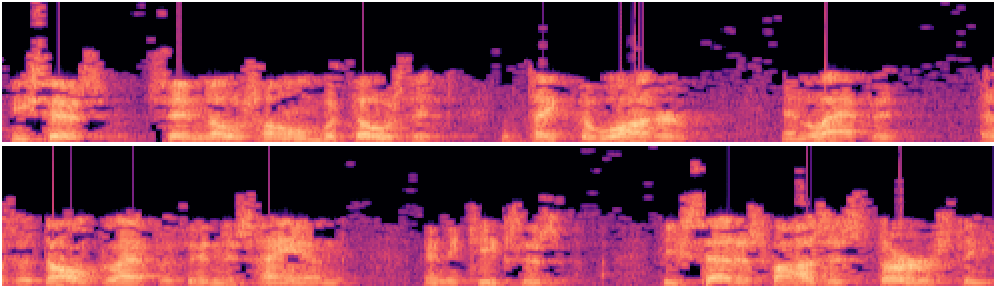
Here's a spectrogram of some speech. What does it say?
He says, send those home, but those that take the water and lap it as a dog lappeth in his hand, and he keeps his, he satisfies his thirst, he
